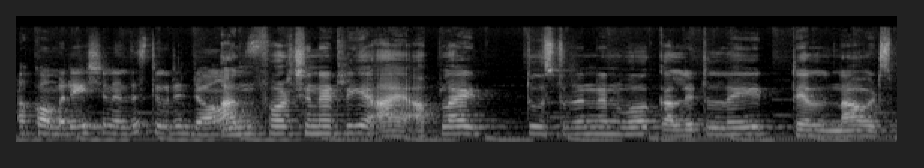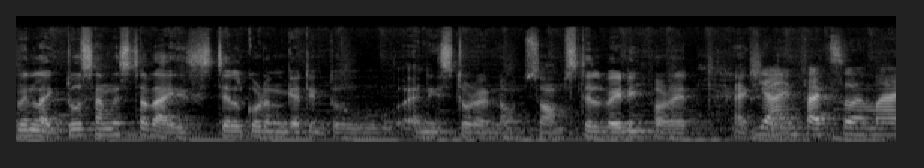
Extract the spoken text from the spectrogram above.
accommodation in the student dorms? Unfortunately, I applied to Studentenwerk a little late. Till now, it's been like two semester I still couldn't get into any student dorm, so I'm still waiting for it. Actually, Yeah, in fact, so am I.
